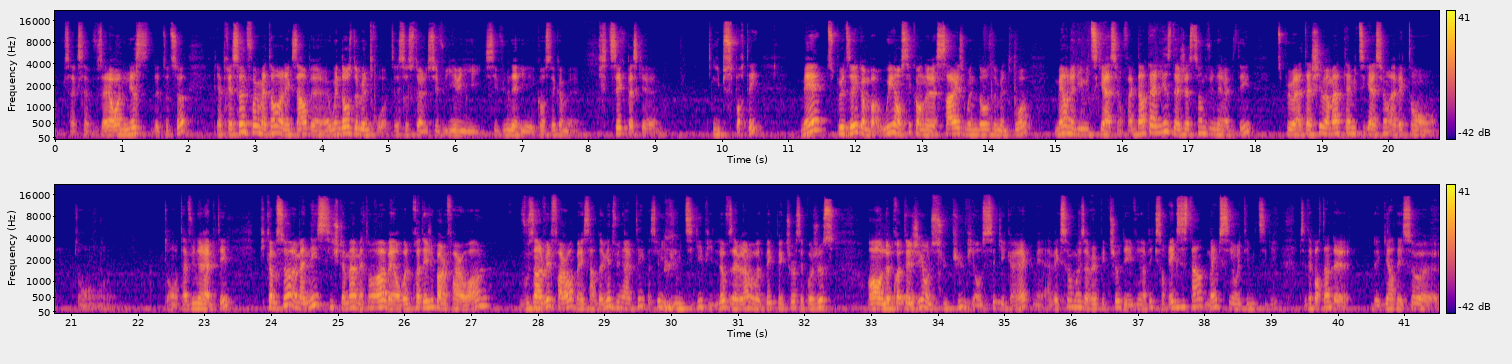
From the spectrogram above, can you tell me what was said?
vous allez avoir une liste de tout ça. Puis après ça, une fois que, mettons, un exemple, Windows 2003, ça, c'est un, il, est considéré comme euh, critique parce qu'il est plus supporté. Mais tu peux dire comme, oui, on sait qu'on a 16 Windows 2003, mais on a des mitigations. Fait dans ta liste de gestion de vulnérabilité, tu peux attacher vraiment ta mitigation avec ton ta vulnérabilité. Puis comme ça, un moment donné, si justement, mettons, ah, ben, on va le protéger par un firewall, vous enlevez le firewall, ben, ça redevient une vulnérabilité parce que là, il est plus mitigué. Puis là, vous avez vraiment votre big picture. C'est pas juste, oh, on l'a protégé, on le suit plus, puis on le sait qu'il est correct. Mais avec ça, moi, vous avez un picture des vulnérabilités qui sont existantes, même s'ils ont été mitiguées. C'est important de, de, garder ça euh,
